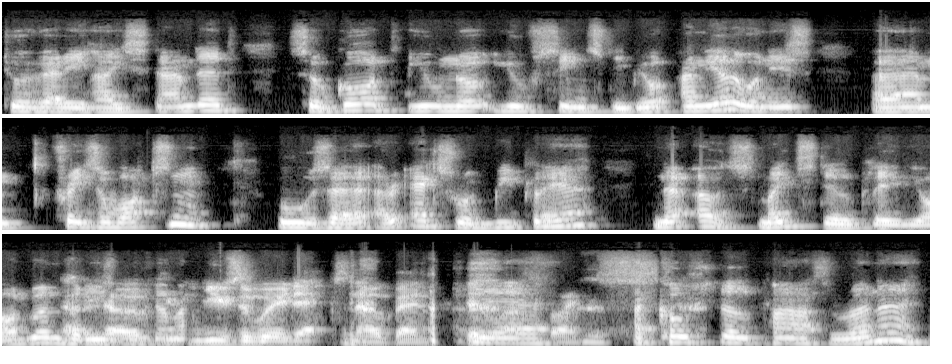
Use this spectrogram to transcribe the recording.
to a very high standard. So, God, you know, you've seen Steve. And the other one is um, Fraser Watson, who's an ex-rugby player. No, oh, might still play the odd one, but he's no, become use the word X now, Ben. yeah, a coastal path runner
